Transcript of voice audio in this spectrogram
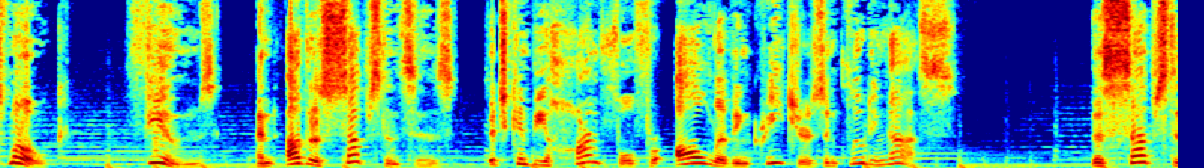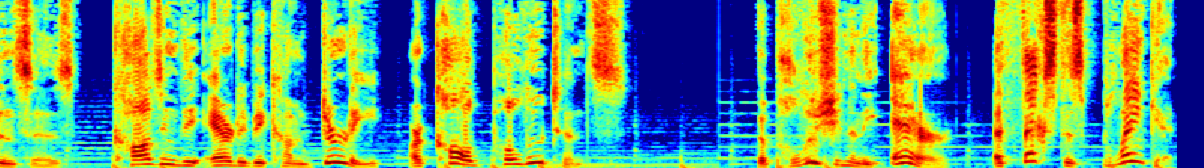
smoke, fumes, and other substances which can be harmful for all living creatures, including us. The substances causing the air to become dirty are called pollutants. The pollution in the air affects this blanket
